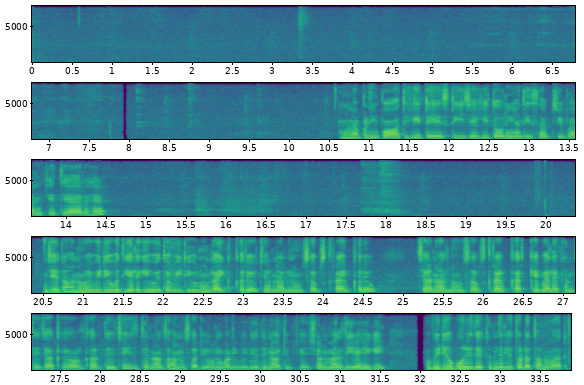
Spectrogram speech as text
ਹੁਣ ਆਪਣੀ ਬਹੁਤ ਹੀ ਟੇਸਟੀ ਜਿਹੀ ਤੋਰੀਆਂ ਦੀ ਸਬਜ਼ੀ ਬਣ ਕੇ ਤਿਆਰ ਹੈ। ਜੇ ਤੁਹਾਨੂੰ ਇਹ ਵੀਡੀਓ ਵਧੀਆ ਲੱਗੀ ਹੋਵੇ ਤਾਂ ਵੀਡੀਓ ਨੂੰ ਲਾਈਕ ਕਰਿਓ ਚੈਨਲ ਨੂੰ ਸਬਸਕ੍ਰਾਈਬ ਕਰਿਓ। ਚੈਨਲ ਨੂੰ ਸਬਸਕ੍ਰਾਈਬ ਕਰਕੇ ਬੈਲ ਆਈਕਨ ਤੇ ਜਾ ਕੇ ਆਲ ਕਰ ਦਿਓ ਜੀ ਇਸ ਦੇ ਨਾਲ ਤੁਹਾਨੂੰ ਸਾਡੀ ਆਉਣ ਵਾਲੀ ਵੀਡੀਓ ਦੀ ਨੋਟੀਫਿਕੇਸ਼ਨ ਮਿਲਦੀ ਰਹੇਗੀ। ਵੀਡੀਓ ਪੂਰੀ ਦੇਖਣ ਦੇ ਲਈ ਤੁਹਾਡਾ ਧੰਨਵਾਦ।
